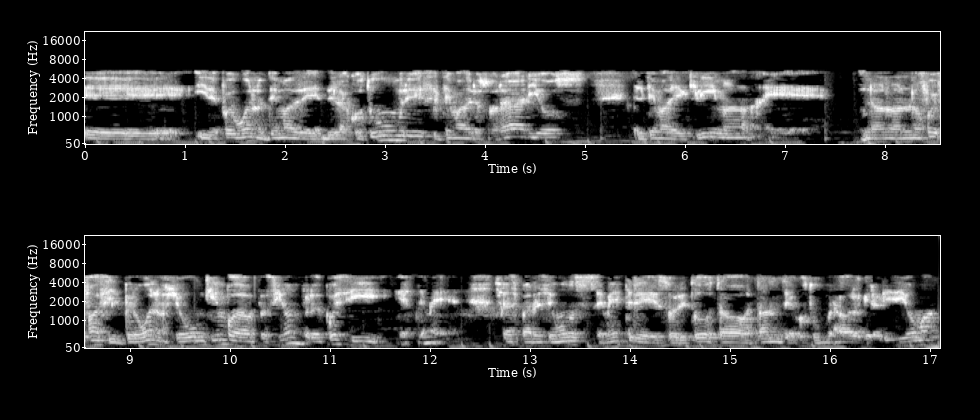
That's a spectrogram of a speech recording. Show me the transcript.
Eh, y después, bueno, el tema de, las costumbres, el tema de los horarios, el tema del clima. Eh, no, no, no fue fácil, pero bueno, llevó un tiempo de adaptación, pero después sí, este me, ya para el segundo semestre sobre todo estaba bastante acostumbrado a lo que era el idioma,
